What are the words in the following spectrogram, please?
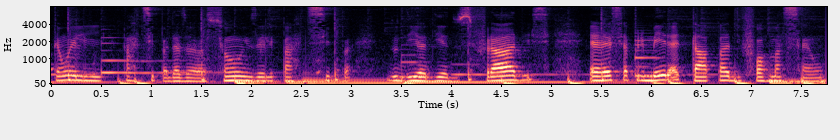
então ele participa das orações, ele participa do dia a dia dos frades. Essa é a primeira etapa de formação,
